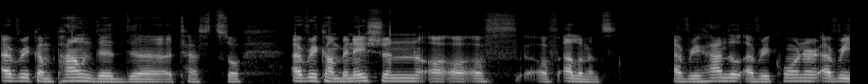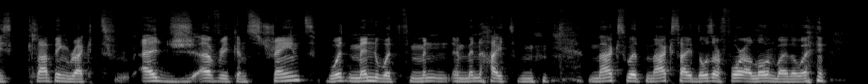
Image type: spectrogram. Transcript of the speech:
every compounded uh, test. So every combination of, of, of elements, every handle, every corner, every clamping rect edge, every constraint with min width, min, min height, max width, max height. Those are four alone, by the way.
